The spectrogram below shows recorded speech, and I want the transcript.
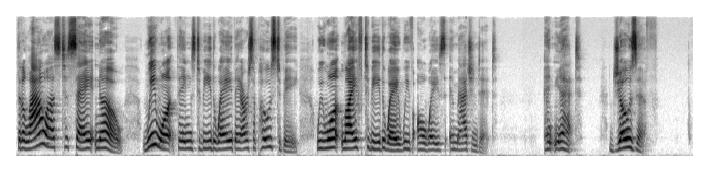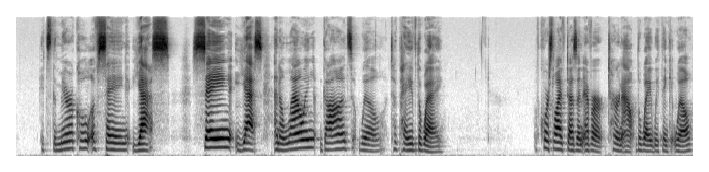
that allow us to say no we want things to be the way they are supposed to be. We want life to be the way we've always imagined it. And yet, Joseph, it's the miracle of saying yes, saying yes, and allowing God's will to pave the way. Of course, life doesn't ever turn out the way we think it will.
